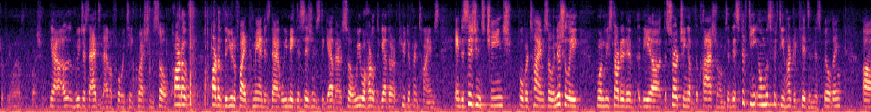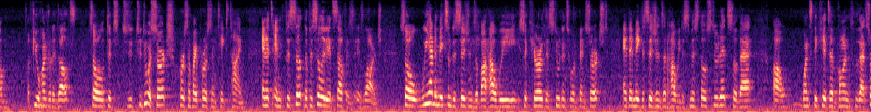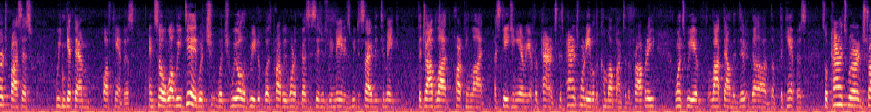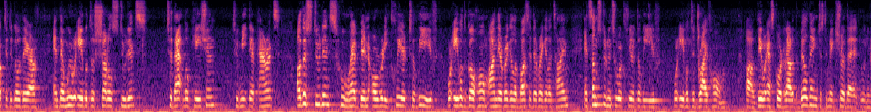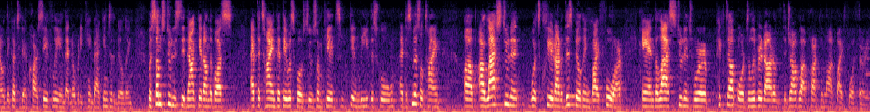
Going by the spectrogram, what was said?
Sure if anyone has any questions. Yeah, we just add to that before we take questions. So part of part of the unified command is that we make decisions together. So we were huddled together a few different times, and decisions change over time. So initially, when we started the uh, the searching of the classrooms, and there's 15 almost 1,500 kids in this building, um, a few hundred adults. So to, to, to do a search person by person takes time, and it's and faci- the facility itself is, is large. So we had to make some decisions about how we secure the students who have been searched, and then make decisions on how we dismiss those students, so that uh, once the kids have gone through that search process, we can get them off campus. And so what we did, which which we all agreed was probably one of the best decisions we made, is we decided to make the job lot parking lot a staging area for parents because parents weren't able to come up onto the property once we have locked down the, the, the, the campus. So parents were instructed to go there, and then we were able to shuttle students to that location to meet their parents. Other students who had been already cleared to leave were able to go home on their regular bus at their regular time, and some students who were cleared to leave were able to drive home. Uh, they were escorted out of the building just to make sure that you know they got to their car safely and that nobody came back into the building. But some students did not get on the bus at the time that they were supposed to. Some kids didn't leave the school at dismissal time. Uh, our last student was cleared out of this building by four, and the last students were picked up or delivered out of the job lot parking lot by 4:30.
